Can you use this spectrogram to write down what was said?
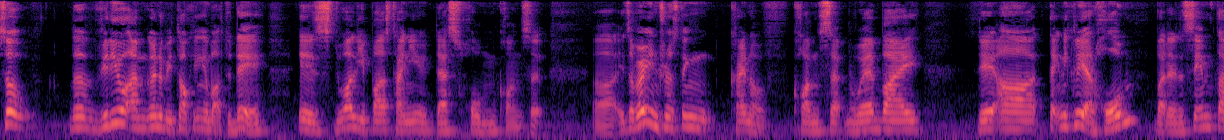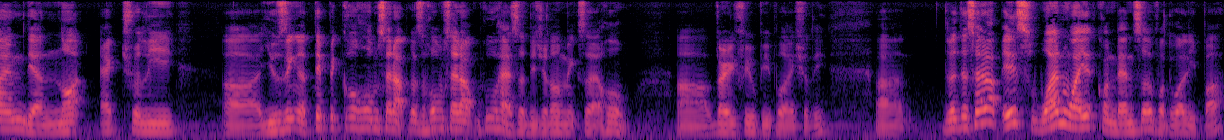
So the video I'm going to be talking about today is Dua Lipa's Tiny Desk Home concert. Uh, it's a very interesting kind of concept whereby they are technically at home, but at the same time they are not actually uh, using a typical home setup. Because a home setup, who has a digital mixer at home? Uh, very few people actually. The, the setup is one wired condenser for Dua Lipa,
